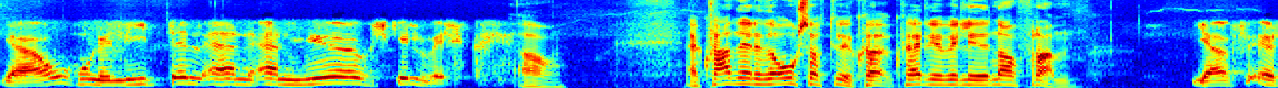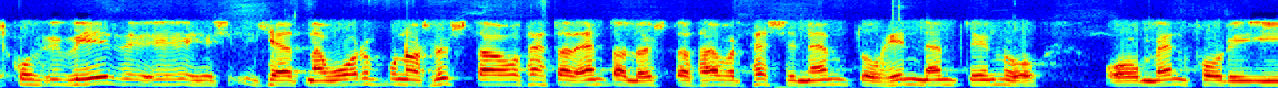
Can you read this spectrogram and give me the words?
Já, hún er lítil en, en mjög skilvirk. Já, en hvað er þið ósátt við? Hva, hverju viljið þið ná fram? Já, eh, sko við eh, hérna vorum búin að hlusta á þetta endalöst að það var þessi nefnd og hinn nefndin og, og menn fóri í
